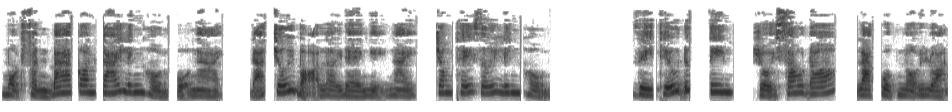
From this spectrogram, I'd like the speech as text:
Một phần ba con cái linh hồn của Ngài đã chối bỏ lời đề nghị này trong thế giới linh hồn. Vì thiếu đức tin, rồi sau đó là cuộc nội loạn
